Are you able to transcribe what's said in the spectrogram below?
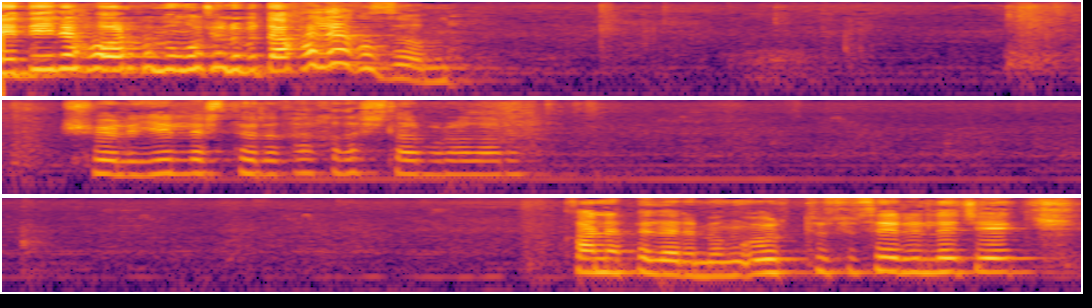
Medine hortumun ucunu bir takala kızım. Şöyle yerleştirdik arkadaşlar buraları. Kanepelerimin örtüsü serilecek.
